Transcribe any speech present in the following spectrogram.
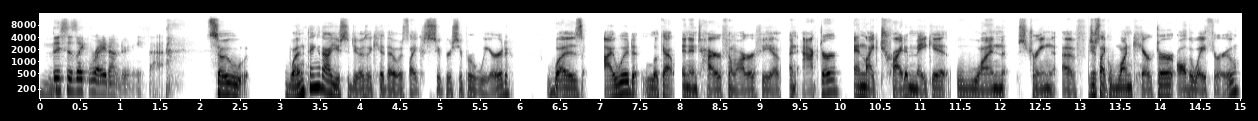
Hmm. this is like right underneath that. So one thing that I used to do as a kid that was like super, super weird was I would look at an entire filmography of an actor and like try to make it one string of just like one character all the way through.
